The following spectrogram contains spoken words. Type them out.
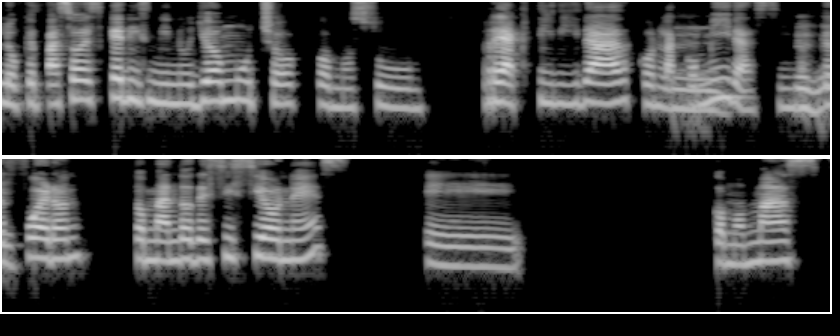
lo que pasó es que disminuyó mucho como su reactividad con la mm, comida, sino que fueron tomando decisiones eh, como más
